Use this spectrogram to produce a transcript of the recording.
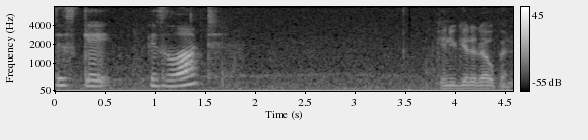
This gate is locked. Can you get it open?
